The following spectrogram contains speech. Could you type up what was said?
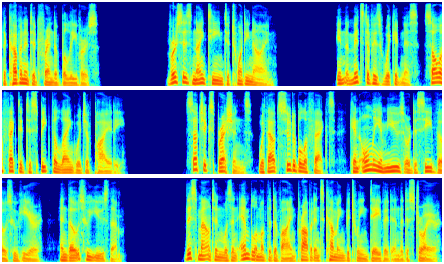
the covenanted friend of believers? Verses 19 to 29. In the midst of his wickedness, Saul affected to speak the language of piety. Such expressions, without suitable effects, can only amuse or deceive those who hear, and those who use them. This mountain was an emblem of the divine providence coming between David and the destroyer.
